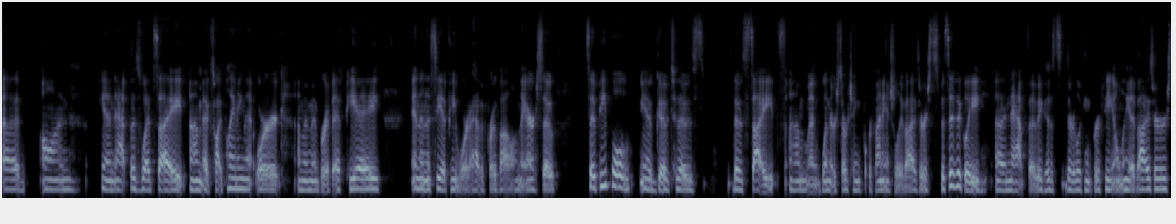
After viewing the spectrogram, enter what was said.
uh, on know, NAPFA's website, um, XY Planning Network. I'm a member of FPA, and then the CFP board. I have a profile on there. So so people you know go to those those sites um, when they're searching for financial advisors, specifically uh, NAPFA, because they're looking for fee only advisors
